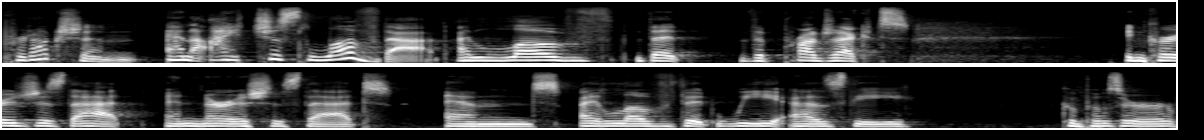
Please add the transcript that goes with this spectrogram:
production. And I just love that. I love that the project encourages that and nourishes that. And I love that we as the composer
